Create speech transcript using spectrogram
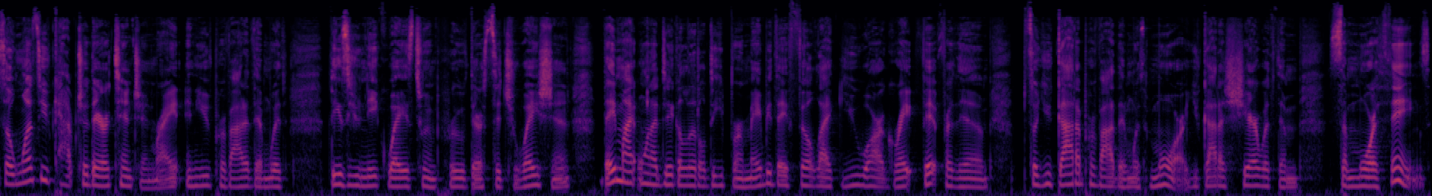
So once you've captured their attention, right, and you've provided them with these unique ways to improve their situation, they might want to dig a little deeper. Maybe they feel like you are a great fit for them, so you got to provide them with more. You got to share with them some more things.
